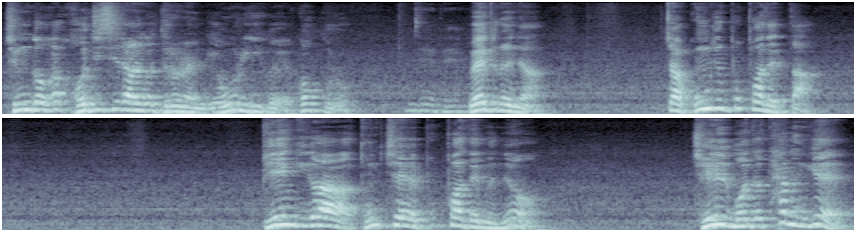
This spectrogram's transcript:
증거가 거짓이라는 걸 드러내는 게 오히려 이거예요. 거꾸로. 네네. 왜 그러냐? 자, 공중 폭파됐다. 비행기가 동체 폭파되면요. 제일 먼저 타는 게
